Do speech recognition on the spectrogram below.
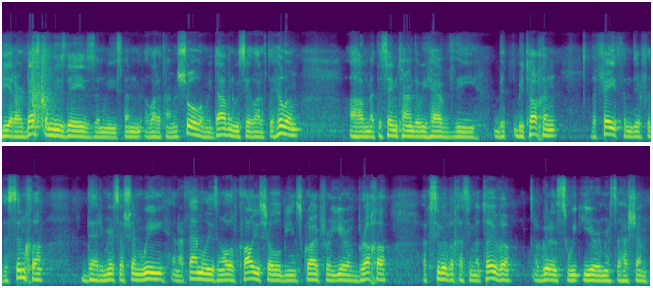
be at our best on these days, and we spend a lot of time in shul, and we daven, and we say a lot of tehillim, um, at the same time that we have the bitachon, the faith, and therefore the simcha, that Emir Hashem, we and our families and all of Klal Yisrael will be inscribed for a year of bracha, aksiba v'chasima a good and sweet year, Emir Hashem.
